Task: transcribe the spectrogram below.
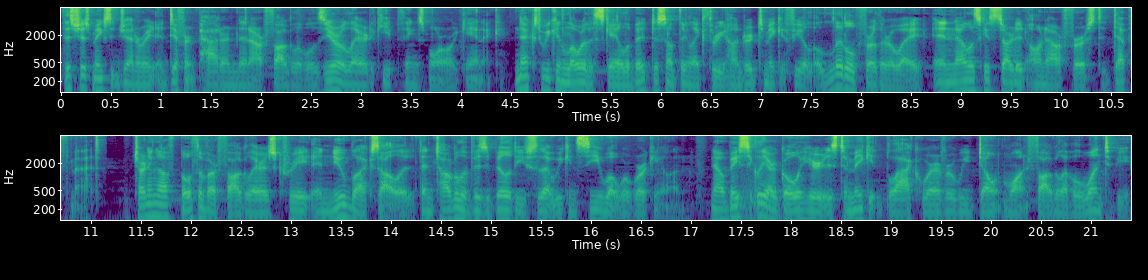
This just makes it generate a different pattern than our fog level 0 layer to keep things more organic. Next, we can lower the scale a bit to something like 300 to make it feel a little further away, and now let's get started on our first depth matte. Turning off both of our fog layers, create a new black solid, then toggle the visibility so that we can see what we're working on. Now basically our goal here is to make it black wherever we don't want fog level 1 to be.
